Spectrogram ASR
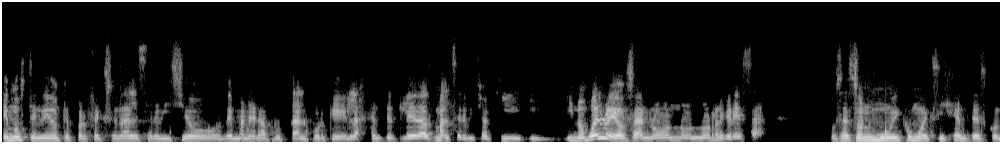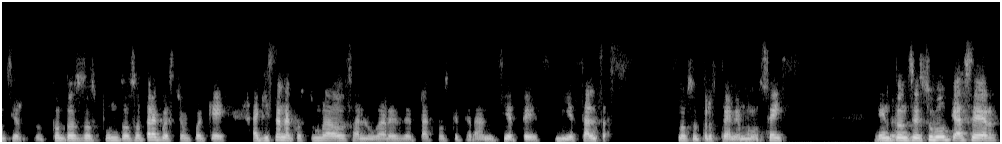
hemos tenido que perfeccionar el servicio de manera brutal porque la gente le das mal servicio aquí y, y no vuelve, o sea, no, no, no regresa. O sea, son muy como exigentes con, ciertos, con todos esos puntos. Otra cuestión fue que aquí están acostumbrados a lugares de tacos que te dan 7, 10 salsas. Nosotros tenemos 6. Entonces hubo que hacer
